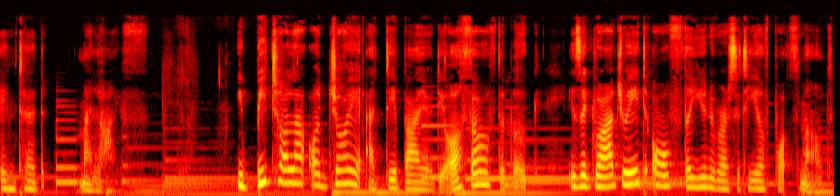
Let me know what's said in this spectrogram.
entered my life. Ibitola Ojoye Adebayo, the author of the book, is a graduate of the University of Portsmouth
